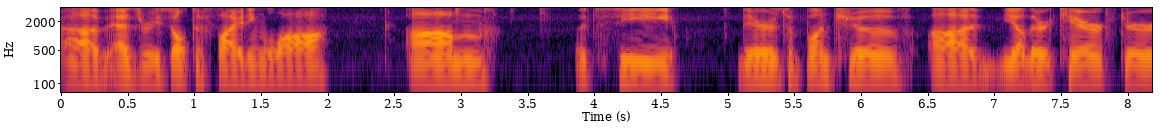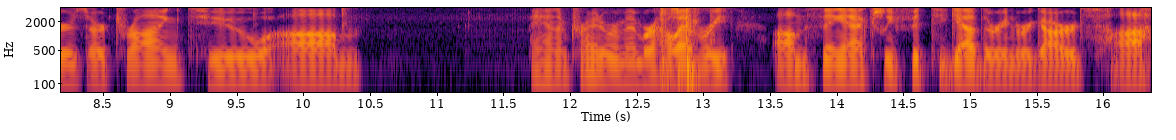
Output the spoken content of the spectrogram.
uh, as a result of fighting Law. Um, let's see. There's a bunch of uh, the other characters are trying to um, man, I'm trying to remember how every um, thing actually fit together in regards uh,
